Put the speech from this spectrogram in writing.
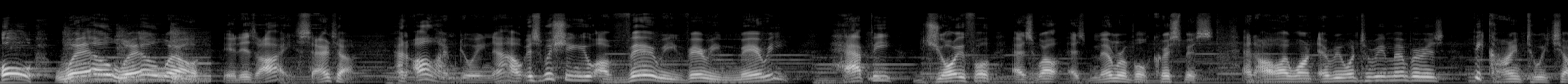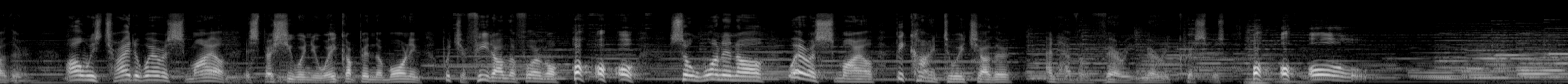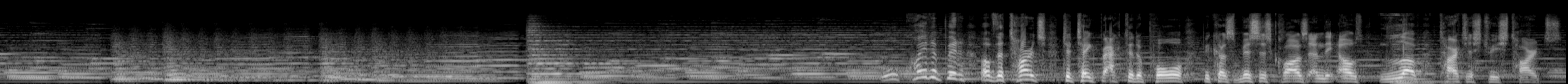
ho! Well, well, well, it is I, Santa. And all I'm doing now is wishing you a very, very merry, happy, joyful, as well as memorable Christmas. And all I want everyone to remember is be kind to each other. Always try to wear a smile, especially when you wake up in the morning. Put your feet on the floor and go, ho, ho, ho. So one and all, wear a smile, be kind to each other, and have a very Merry Christmas. Ho, ho, ho! Quite a bit of the tarts to take back to the pole because Mrs. Claus and the elves love Tartistry's tarts.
